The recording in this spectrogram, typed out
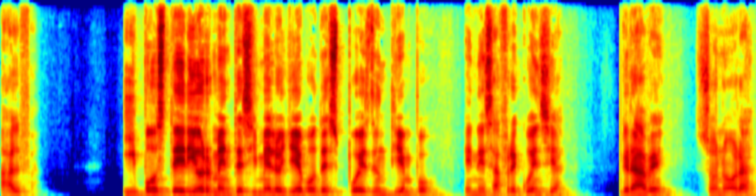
a alfa y posteriormente si me lo llevo después de un tiempo en esa frecuencia grave, sonora,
